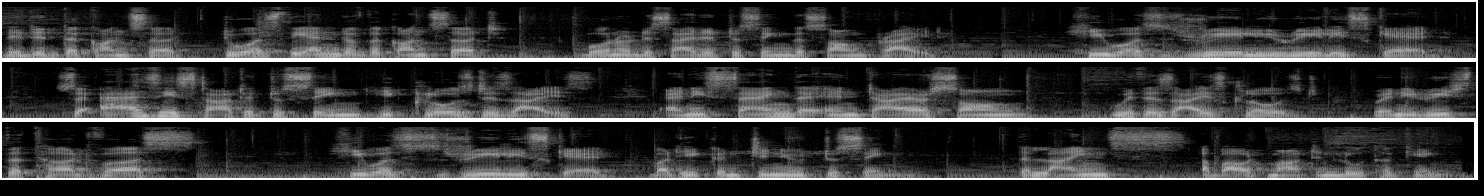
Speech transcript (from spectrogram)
they did the concert. Towards the end of the concert, Bono decided to sing the song Pride. He was really, really scared. So, as he started to sing, he closed his eyes and he sang the entire song with his eyes closed. When he reached the third verse, he was really scared, but he continued to sing the lines about Martin Luther King.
